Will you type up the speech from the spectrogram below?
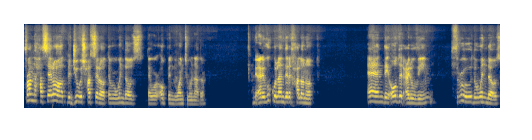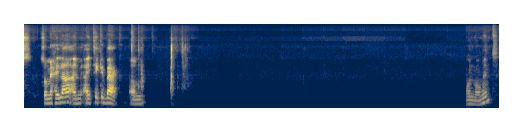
from the haserot, the Jewish haserot. There were windows that were opened one to another. וערבו כולן דרך חלונות. And they all did עירובין through the windows. So mehila, I, I take it back. Um, one moment.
